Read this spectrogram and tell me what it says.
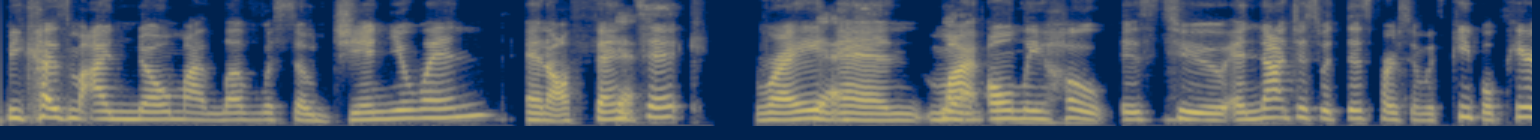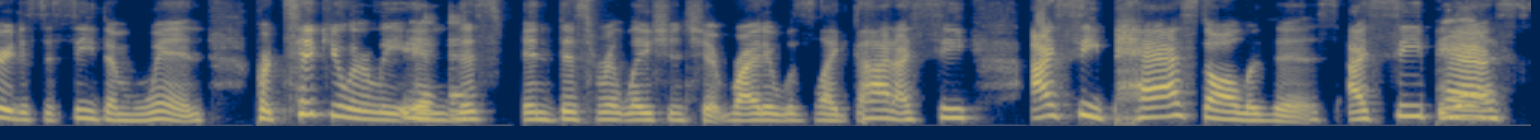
because my, I know my love was so genuine and authentic. Yes right yes. and my yeah. only hope is to and not just with this person with people period is to see them win particularly yeah. in this in this relationship right it was like god i see i see past all of this i see past yes.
